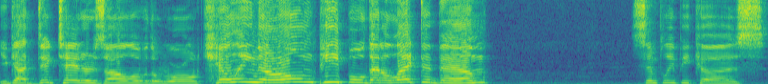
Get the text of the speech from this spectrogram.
You got dictators all over the world killing their own people that elected them simply because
